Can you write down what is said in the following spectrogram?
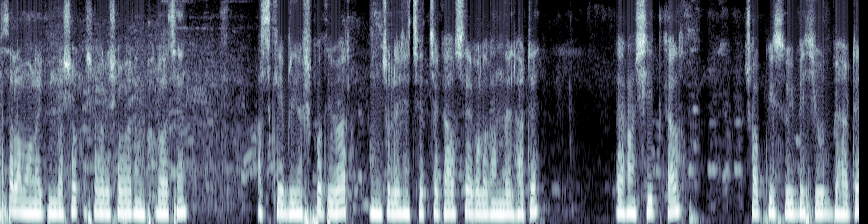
আসসালামু আলাইকুম দর্শক, আশা করি সবাই অনেক ভালো আছেন। আজকে বৃহস্পতিবার, আমি চলে এসেছি হচ্ছে গাউসিয়া গোলাকান্দাইল হাটে। এখন শীতকাল সব কিছুই বেশি উঠবে হাটে।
